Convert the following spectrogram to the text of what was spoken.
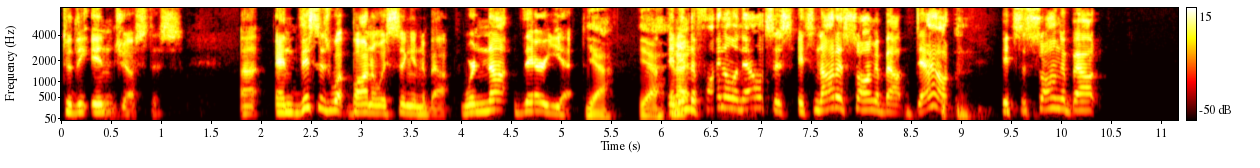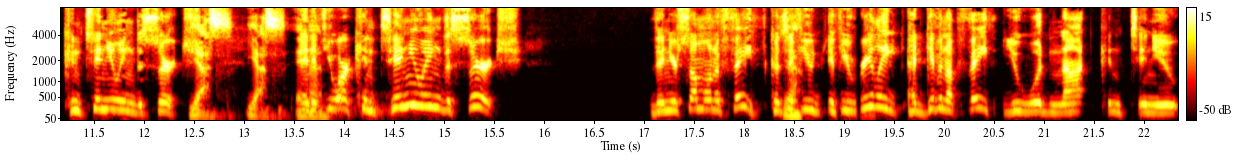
to the injustice. Uh, and this is what Bono is singing about. We're not there yet. yeah. Yeah. And, I- in the final analysis, it's not a song about doubt, it's a song about continuing the search. yes. Yes. And if you are continuing the search, then you're someone of faith. Because if you if you really had given up faith, you would not continue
